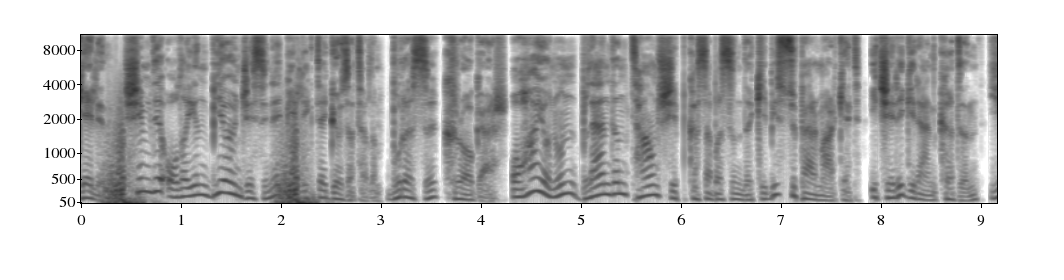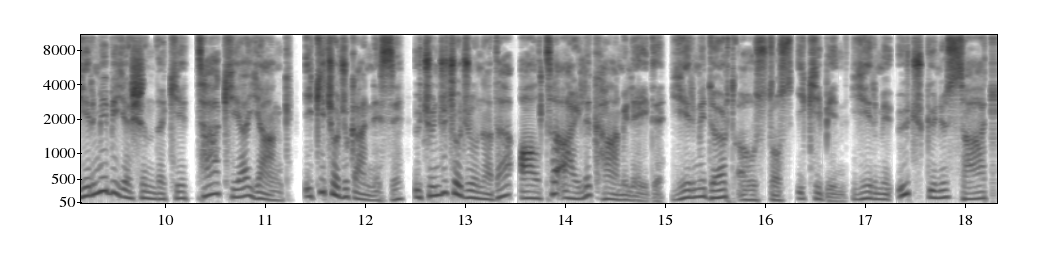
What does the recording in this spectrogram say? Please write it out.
Gelin, şimdi olayın bir öncesine birlikte göz atalım. Burası Kroger. Ohio'nun Blandon Township kasabasındaki bir süpermarket. İçeri giren kadın, 21 yaşındaki Takia Young, iki çocuk annesi, üçüncü çocuğuna da 6 aylık hamileydi. 24 Ağustos 2023 günü saat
